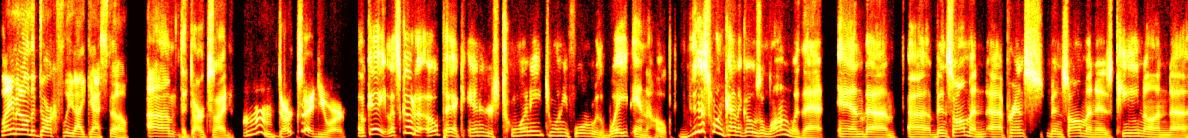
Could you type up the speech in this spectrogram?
blame it on the dark fleet, I guess though. Um, the dark side. Mm, dark side you are. Okay, let's go to OPEC enters 2024 with weight and hope. This one kind of goes along with that. And um, uh, Ben Salman, uh, Prince Ben Salman, is keen on uh,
